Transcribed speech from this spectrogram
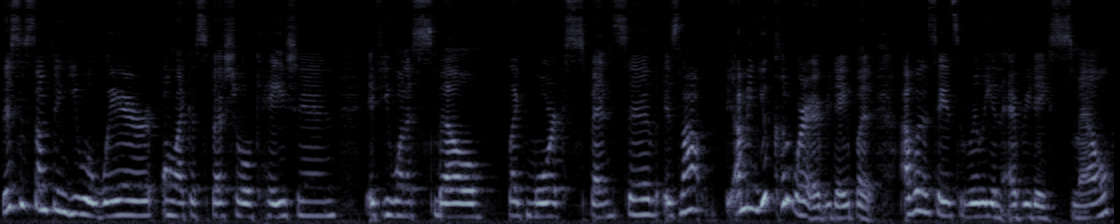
this is something you will wear on like a special occasion if you want to smell like more expensive. It's not, I mean, you could wear it every day, but I wouldn't say it's really an everyday smell.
